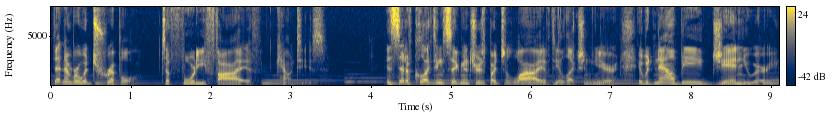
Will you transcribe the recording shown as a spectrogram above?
that number would triple to 45 counties. Instead of collecting signatures by July of the election year, it would now be January,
